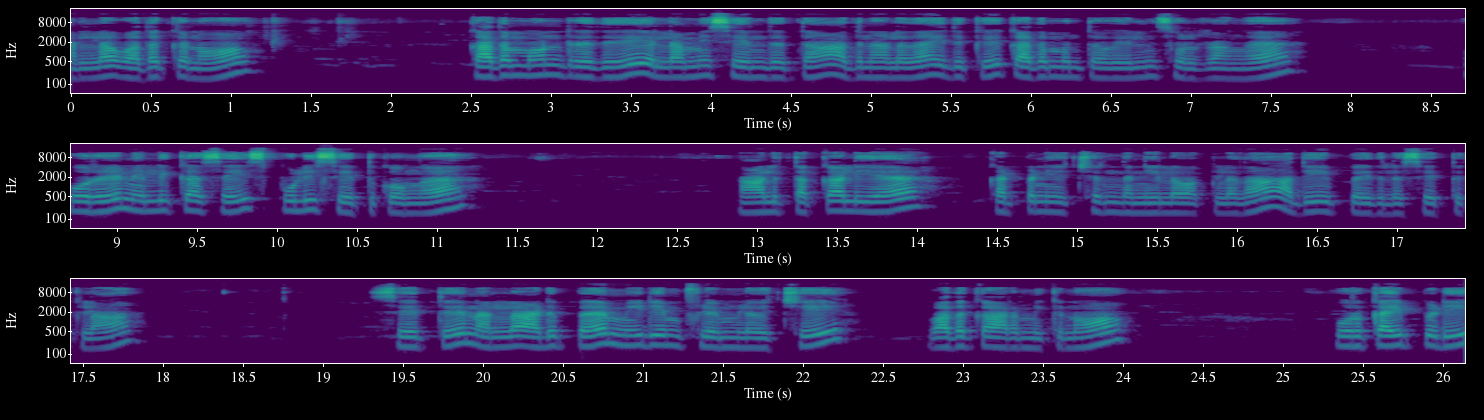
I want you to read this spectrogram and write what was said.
நல்லா வதக்கணும். கதம்பன்றது எல்லாமே சேர்ந்தது தான் அதனால தான் இதுக்கு கதம்பம் துவையல்னு சொல்கிறாங்க ஒரு நெல்லிக்காய் சைஸ் புளி சேர்த்துக்கோங்க. நாலு தக்காளியை கட் பண்ணி வச்சுருந்த நீல வாக்கில் தான் அதையும் இப்போ இதில் சேர்த்துக்கலாம். சேர்த்து நல்லா அடுப்பை மீடியம் ஃப்ளேமில் வச்சு வதக்க ஆரம்பிக்கணும். ஒரு கைப்பிடி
